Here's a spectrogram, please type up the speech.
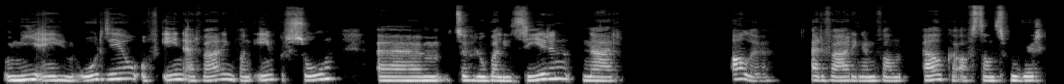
Om niet je eigen oordeel of één ervaring van één persoon um, te globaliseren naar alle ervaringen van elke afstandsmoeder.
